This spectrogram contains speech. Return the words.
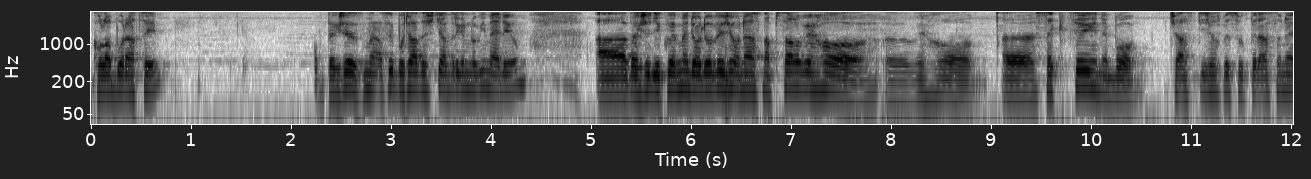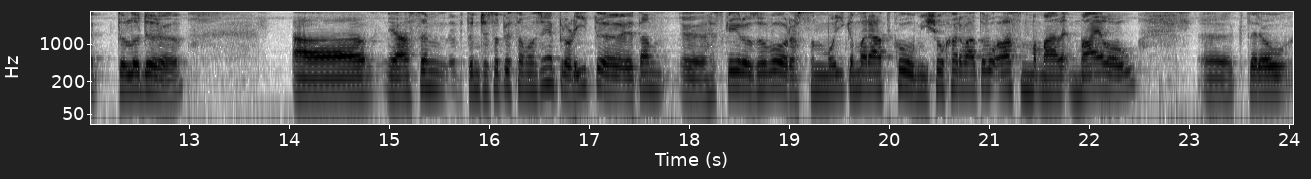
kolaboraci. Takže jsme asi pořád ještě undergroundový médium. A takže děkujeme Dodovi, že on nás napsal v jeho, eh, v jeho uh, sekci nebo části časopisu, která se jmenuje TLDR. A já jsem v ten časopis samozřejmě prolít, eh, je tam eh, hezký rozhovor s mojí kamarádkou Míšou Charvátovou alias Mylou, eh, kterou,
